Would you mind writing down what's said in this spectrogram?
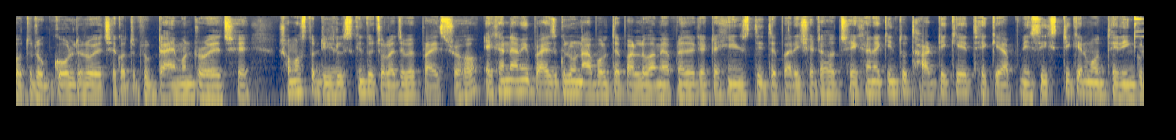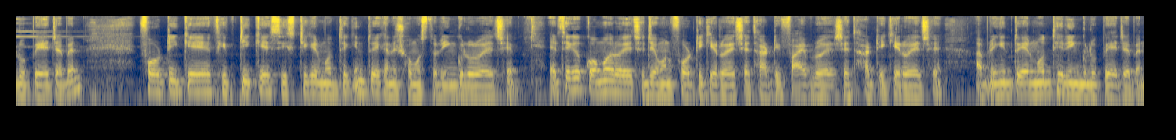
কতটুকু গোল্ড রয়েছে, কতটুকু ডায়মন্ড রয়েছে, সমস্ত ডিটেলস কিন্তু চলে যাবে প্রাইস সহ। এখানে আমি প্রাইসগুলো না বলতে পারলেও আমি আপনাদেরকে একটা হিন্টস দিতে পারি। সেটা হচ্ছে এখানে কিন্তু থার্টি কে থেকে আপনি সিক্সটি কের মধ্যে রিংগুলো পেয়ে যাবেন। Forty K fifty K sixty কের মধ্যে কিন্তু এখানে সমস্ত রিংগুলো রয়েছে। এর থেকে কমও রয়েছে, যেমন ফোরটি কে রয়েছে, থার্টি ফাইভ রয়েছে থার্টি কে রয়েছে। আপনি কিন্তু এর মধ্যে রিংগুলো পেয়ে যাবেন।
